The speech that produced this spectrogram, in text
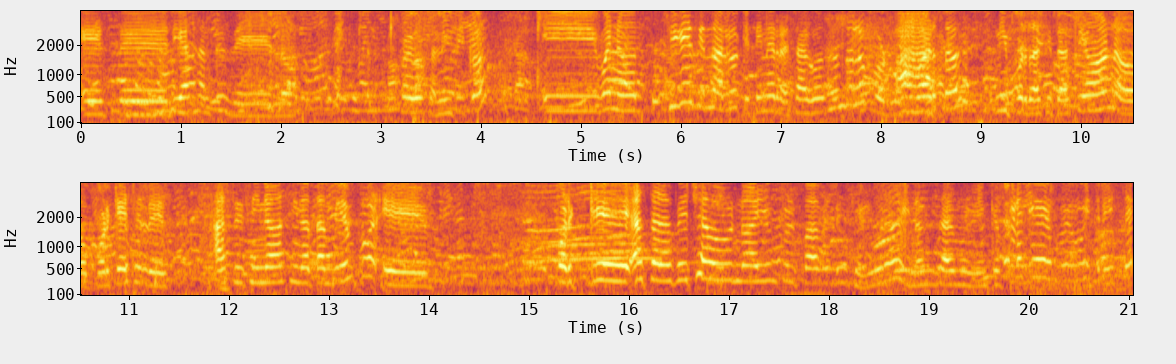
este, días antes de los Juegos Olímpicos. Y bueno, sigue siendo algo que tiene rezagos, no solo por los muertos, ni por la situación o por qué se les asesinó, sino también por... Eh, hasta la fecha aún no hay un culpable seguro y no se sabe muy bien qué Creo que fue muy triste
